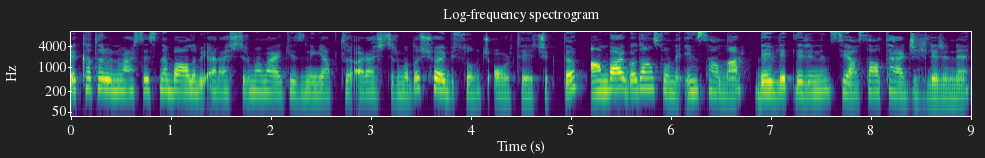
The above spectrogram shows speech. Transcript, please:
ve Katar Üniversitesi'ne bağlı bir araştırma merkezinin yaptığı araştırmada şöyle bir sonuç ortaya çıktı. Ambargodan sonra insanlar devletlerinin siyasal tercihlerine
